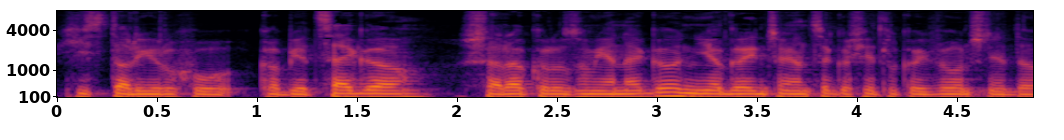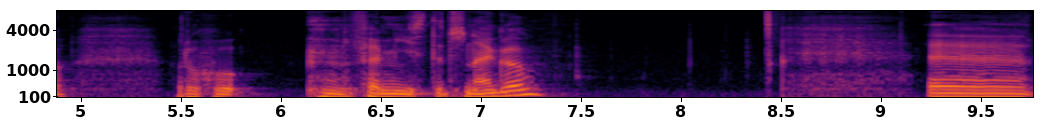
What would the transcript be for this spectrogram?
historii ruchu kobiecego, szeroko rozumianego, nie ograniczającego się tylko i wyłącznie do ruchu feministycznego. E,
